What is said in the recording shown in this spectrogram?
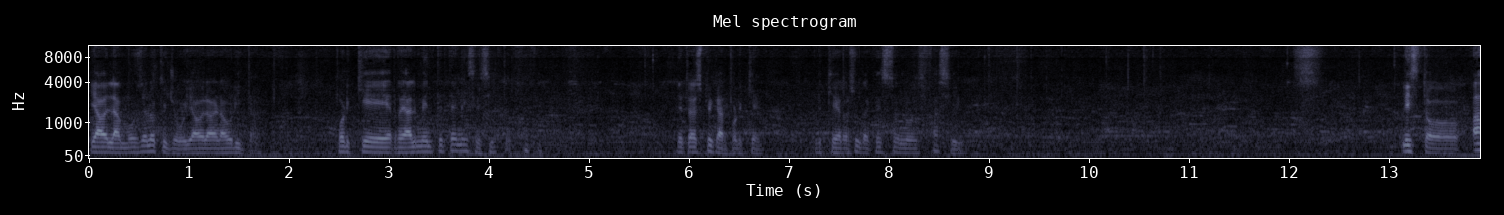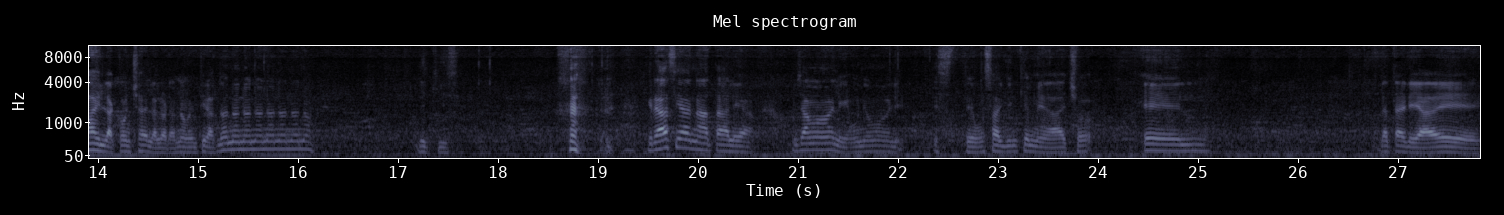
y hablamos de lo que yo voy a hablar ahorita porque realmente te necesito. Te voy a explicar por qué. Porque resulta que esto no es fácil. Listo. Ay, la concha de la lora. No, mentiras. No, no, no, no, no, no, no, no. Gracias, Natalia. Muy amable, muy amable. Este, tenemos a alguien que me ha hecho el, la tarea de,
